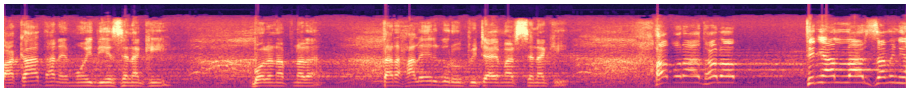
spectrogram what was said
পাকা ধানে মই দিয়েছে নাকি? বলেন আপনারা, তার হালের গরু পিটায় মারছে নাকি? অপরাধ হল, তিনি আল্লাহর জমিনে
